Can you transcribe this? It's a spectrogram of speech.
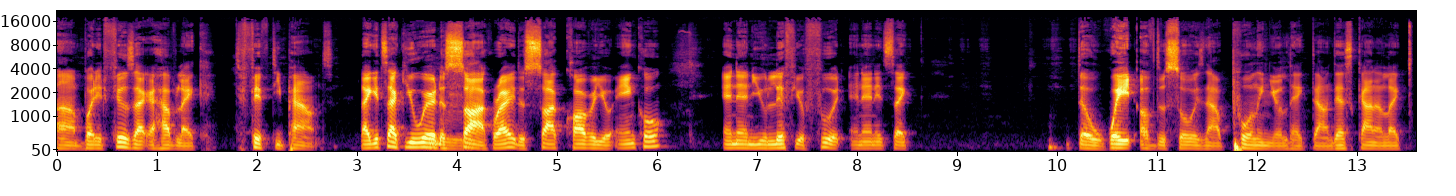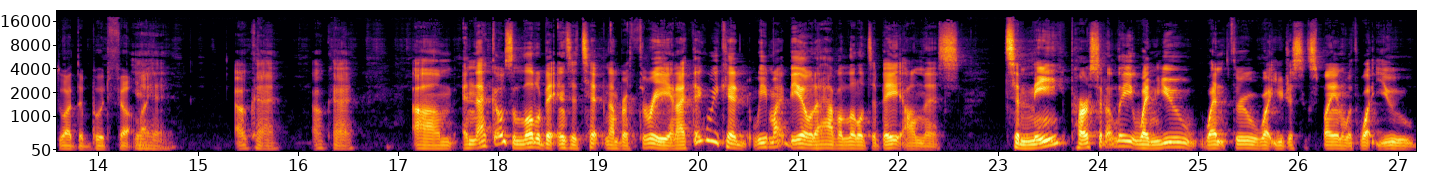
uh, but it feels like i have like 50 pounds. Like it's like you wear the mm. sock right? The sock cover your ankle and then you lift your foot and then it's like the weight of the sole is now pulling your leg down. That's kind of like what the boot felt yeah. like. Okay. Okay um, and that goes a little bit into tip number three. And I think we could, we might be able to have a little debate on this. To me personally, when you went through what you just explained with what you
